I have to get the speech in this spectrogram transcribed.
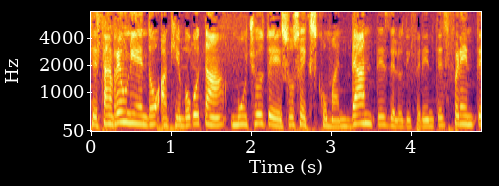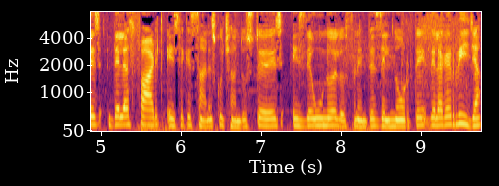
Se están reuniendo aquí en Bogotá muchos de esos excomandantes de los diferentes frentes de las FARC. Ese que están escuchando ustedes es de uno de los frentes del norte de la guerrilla.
